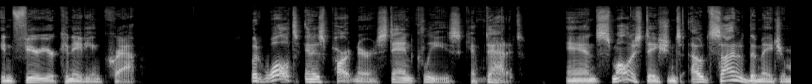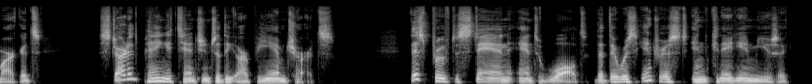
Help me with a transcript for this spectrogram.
inferior Canadian crap? But Walt and his partner, Stan Klees, kept at it, and smaller stations outside of the major markets started paying attention to the RPM charts. This proved to Stan and to Walt that there was interest in Canadian music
